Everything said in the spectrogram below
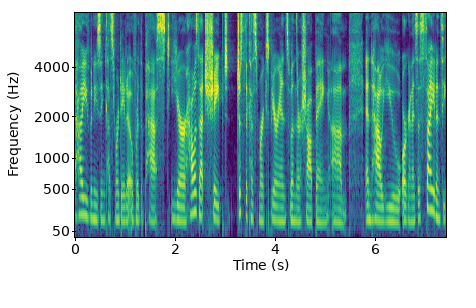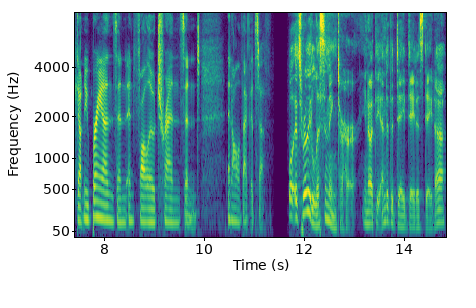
how you've been using customer data over the past year. How has that shaped just the customer experience when they're shopping um, and how you organize a site and seek out new brands and and follow trends and and all of that good stuff. Well, it's really listening to her. You know, at the end of the day, data is data,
